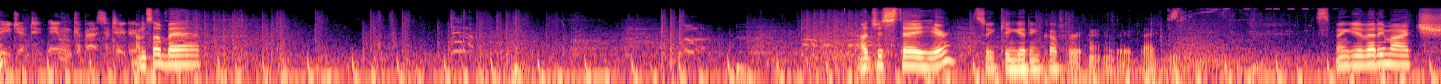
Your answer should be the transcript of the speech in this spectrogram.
it! Agent incapacitated. I'm so bad. I'll just stay here so you can get in cover. Uh, they're back. Thank you very much.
